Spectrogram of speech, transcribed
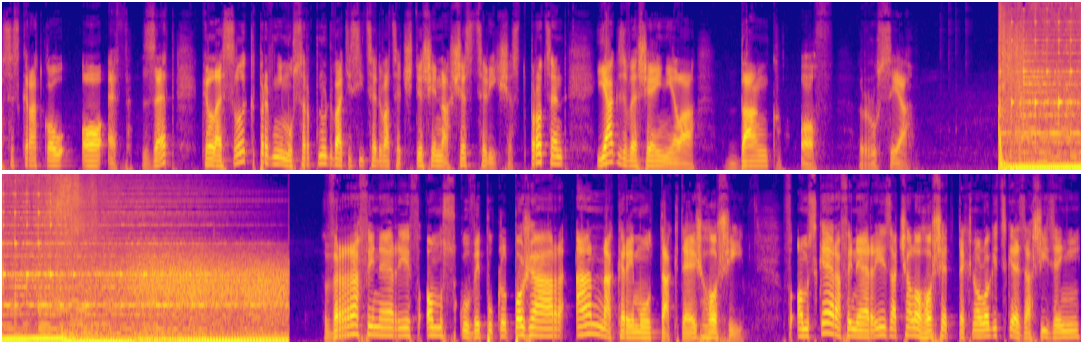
se zkrátkou OFZ klesl k 1. srpnu 2024 na 6,6%, jak zveřejnila Bank of Russia. V rafinérii v Omsku vypukl požár a na Krymu taktéž hoří. V omské rafinérii začalo hořet technologické zařízení,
